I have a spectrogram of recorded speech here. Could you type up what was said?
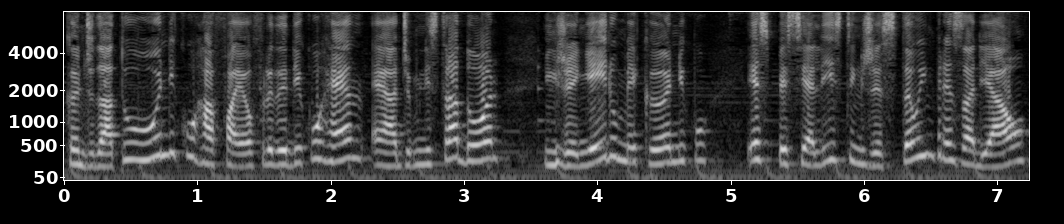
Candidato único, Rafael Frederico Ren é administrador, engenheiro mecânico, especialista em gestão empresarial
